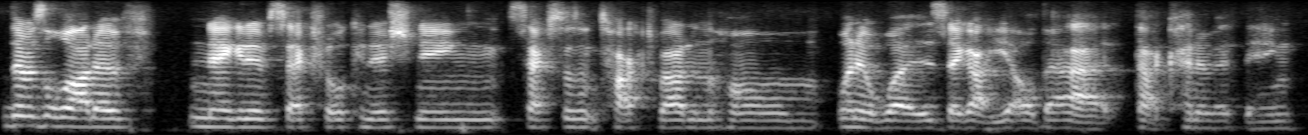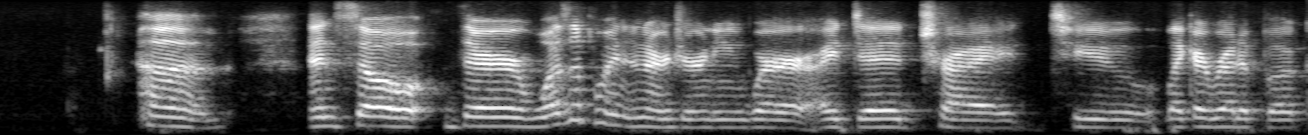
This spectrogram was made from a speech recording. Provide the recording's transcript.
there was a lot of negative sexual conditioning. Sex wasn't talked about in the home. When it was, I got yelled at, that kind of a thing. Um, and so there was a point in our journey where I did try to, like, I read a book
